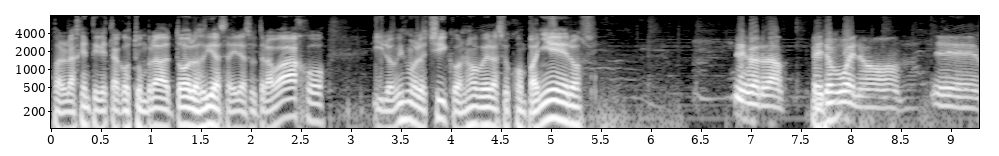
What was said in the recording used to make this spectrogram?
para la gente que está acostumbrada todos los días a ir a su trabajo y lo mismo los chicos, ¿no? Ver a sus compañeros. Es verdad, pero bueno, eh,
